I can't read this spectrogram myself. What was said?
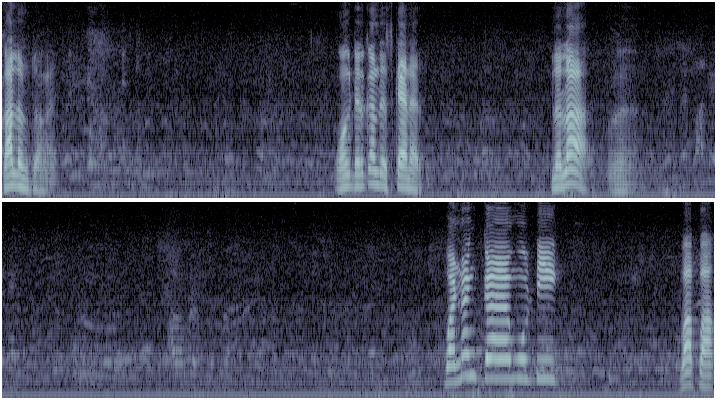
காலில் வந்துட்டுவாங்க உங்ககிட்ட இருக்க அந்த ஸ்கேனர் இல்லைல்ல? ஆ. வணங்காமுடி வாப்பா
